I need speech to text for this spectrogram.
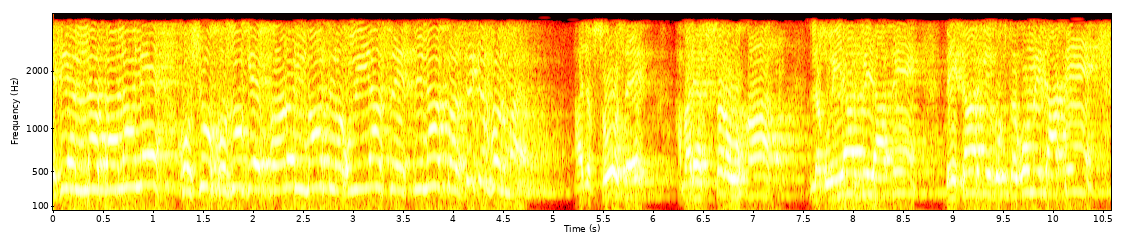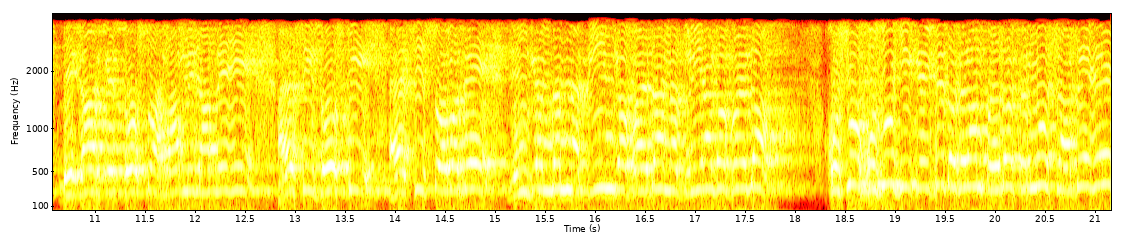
اس لیے اللہ تعالیٰ نے خوشو خوشو کے فوراً بعد نقویات سے اجتناب کا ذکر فرمایا۔ آج افسوس ہے، ہمارے اکثر اوقات لغویات میں جاتے ہیں، بیکار کی گفتگو میں جاتے ہیں، بیکار کے دوست و احباب میں جاتے ہیں، ایسی دوستی، ایسی صحبتیں جن کے اندر نہ دین کا فائدہ، نہ دنیا کا فائدہ۔ خوشو خزو کی کیفیت اگر ہم پیدا کرنا چاہتے ہیں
